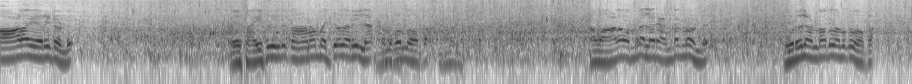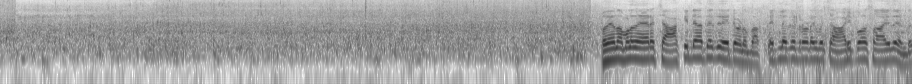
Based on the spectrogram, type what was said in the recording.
വാള കയറിയിട്ടുണ്ട് സൈസ് നിങ്ങൾക്ക് കാണാൻ പറ്റുമോ എന്നറിയില്ല നമുക്കൊന്ന് നോക്കാം. ആ വാള ഒന്നല്ല രണ്ടെണ്ണം ഉണ്ട്. കൂടുതലുണ്ടോയെന്ന് നമുക്ക് നോക്കാം. അപ്പോൾ നമ്മൾ നേരെ ചാക്കിന്റെ അകത്തേക്ക് കയറ്റുവാണ്. ബക്കറ്റിലൊക്കെ ഇട്ടിട്ടുണ്ടെങ്കിൽ ഇപ്പോൾ ചാടിപ്പോകാൻ സാധ്യതയുണ്ട്.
